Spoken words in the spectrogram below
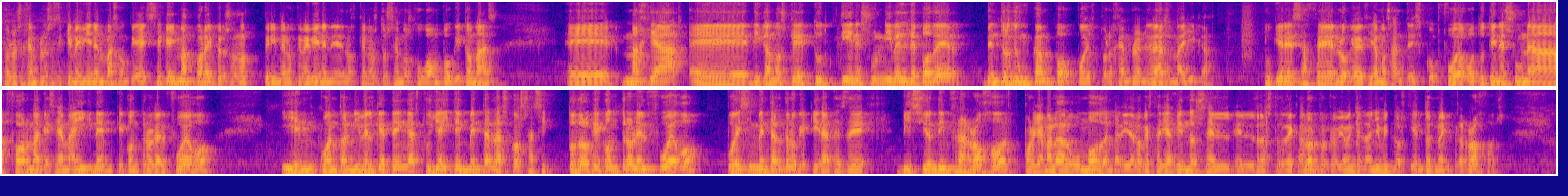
son los ejemplos así que me vienen más, aunque sé que hay más por ahí, pero son los primeros que me vienen y los que nosotros hemos jugado un poquito más. Eh, magia, eh, digamos que tú tienes un nivel de poder dentro de un campo, pues por ejemplo en el Ars Magica, tú quieres hacer lo que decíamos antes, fuego. Tú tienes una forma que se llama Ignem, que controla el fuego, y en cuanto al nivel que tengas, tú ya ahí te inventas las cosas. Y todo lo que controle el fuego, puedes inventarte lo que quieras, desde visión de infrarrojos, por llamarlo de algún modo, en realidad lo que estarías viendo es el, rastro de calor, porque obviamente en el año 1200 no hay infrarrojos.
